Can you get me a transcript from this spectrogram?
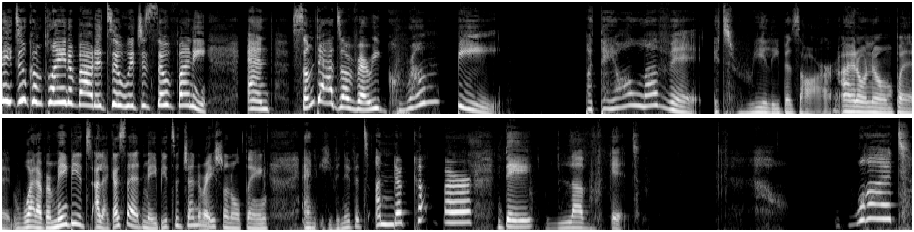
they do complain about it too, which is so funny. And some dads are very grumpy, but they all love it. It's really bizarre. I don't know, but whatever. Maybe it's, like I said, maybe it's a generational thing. And even if it's undercover, they love it. What?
